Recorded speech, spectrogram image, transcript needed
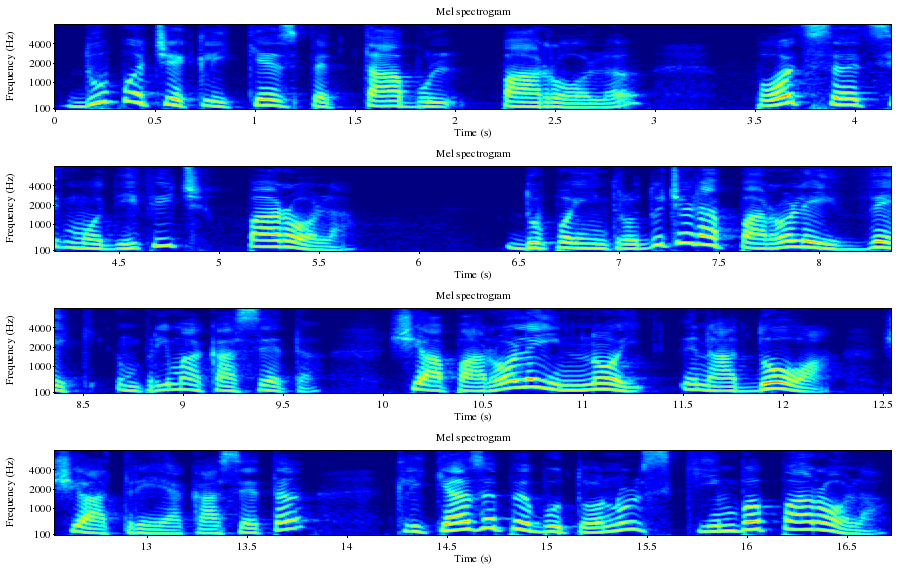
După ce clichezi pe tabul Parolă, poți să-ți modifici parola. După introducerea parolei vechi în prima casetă și a parolei noi în a doua și a treia casetă, clichează pe butonul Schimbă parola.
